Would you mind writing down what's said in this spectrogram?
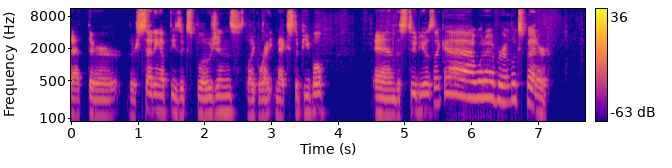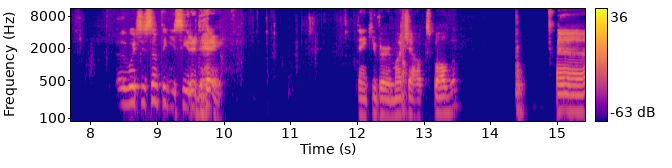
That they're they're setting up these explosions like right next to people, and the studio's like, ah, whatever, it looks better, uh, which is something you see today. Thank you very much, Alex Baldwin. Uh,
